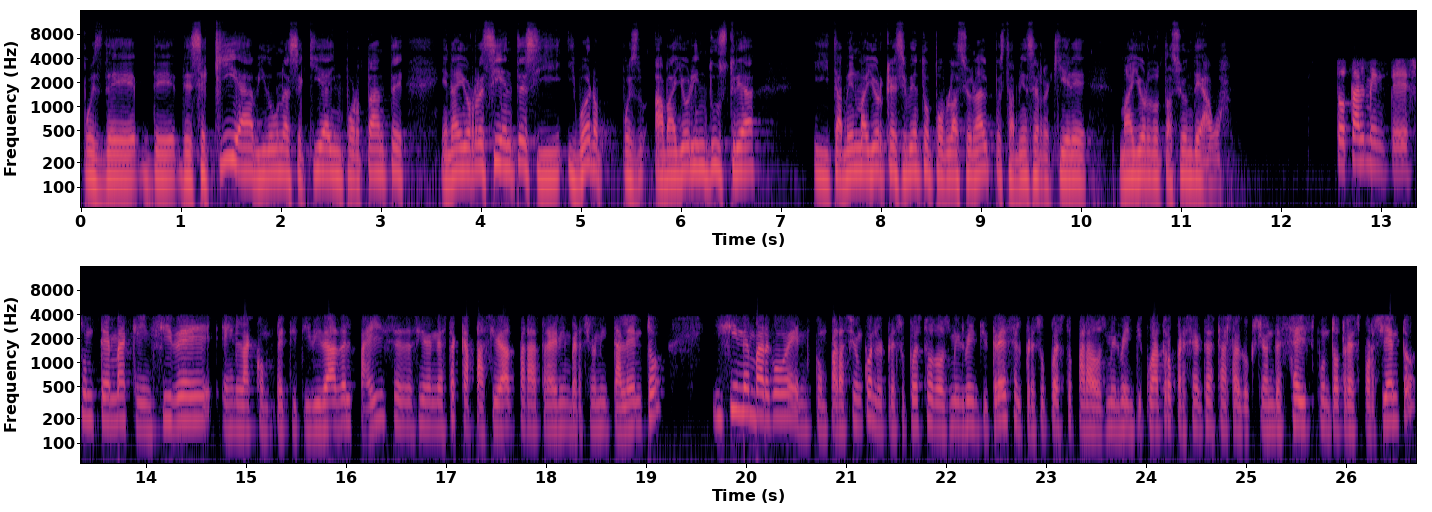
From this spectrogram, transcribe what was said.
pues de, sequía, ha habido una sequía importante en años recientes y, bueno, pues a mayor industria y también mayor crecimiento poblacional, pues también se requiere mayor dotación de agua. Totalmente, es un tema que incide en la competitividad del país, es decir, en esta capacidad para atraer inversión y talento. Y sin embargo, en comparación con el presupuesto 2023, el presupuesto para 2024 presenta esta reducción de 6.3%.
